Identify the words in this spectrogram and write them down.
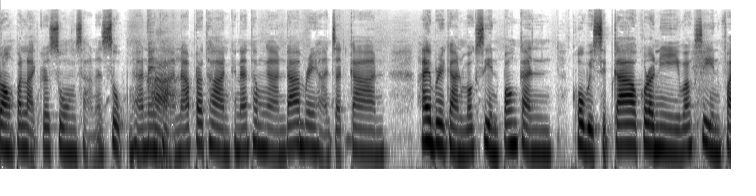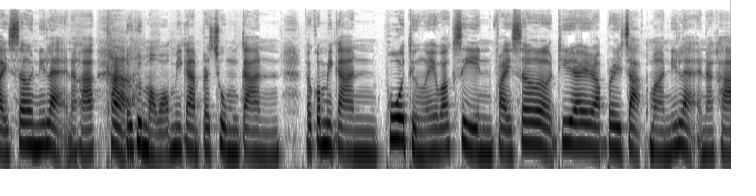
รองปลัดกระทรวงสาธารณสุขนะคะในฐานะประธานคณะทำงานด้านบริหารจัดการ ให้บริการวัคซีนป้องกันโควิด -19 กรณีวัคซีนไฟเซอร์นี่แหละนะคะโดยคุณหมอบอกมีการประชุมกัน แล้วก็มีการพูดถึงไอ้วัคซีนไฟเซอร์ที่ได้รับบริจาคมานี่แหละนะคะ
